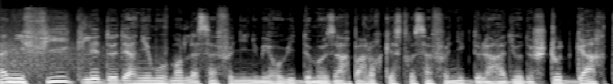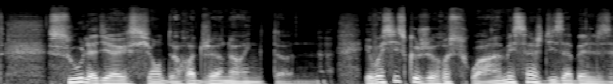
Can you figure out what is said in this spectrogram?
Magnifique, les deux derniers mouvements de la symphonie numéro 8 de Mozart par l'orchestre symphonique de la radio de Stuttgart sous la direction de Roger Norrington. Et voici ce que je reçois, un message d'Isabelle Z.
